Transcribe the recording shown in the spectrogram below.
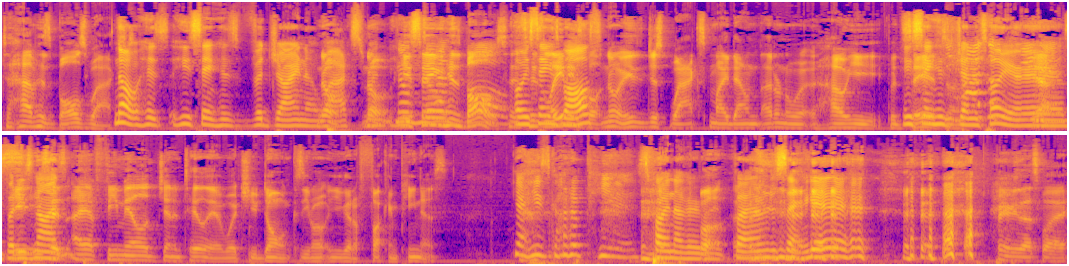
to have his balls waxed No, his he's saying his vagina No, waxed. no, when he's No, saying his his balls. balls. His, Oh, he's saying his lady's balls? ball- No, he just waxed my down. I don't know what, how he would He's say saying it. his so- He has genitalia penis. area, but He- he's he not. Says, I have female genitalia, which you don't because you don't. You got a fucking penis. Yeah, he's got a penis. It's probably not very Well, big, but I'm just saying. Yeah, yeah. Maybe that's why.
